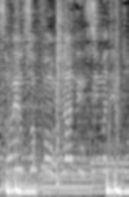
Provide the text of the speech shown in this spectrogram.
Formação, eu sou forjado em cima de tudo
